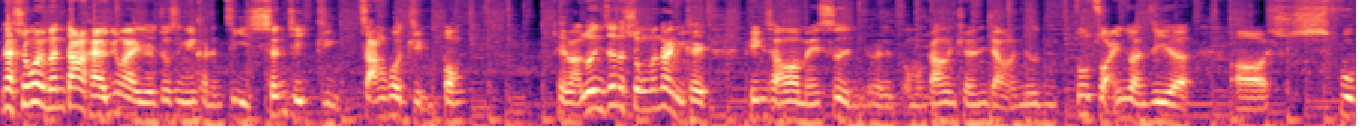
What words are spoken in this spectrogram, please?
那胸会闷，当然还有另外一个，就是你可能自己身体紧张或紧绷，对吧？如果你真的胸闷，那你可以平常哦没事，你就可以我们刚刚前面讲了，就多转一转自己的呃腹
